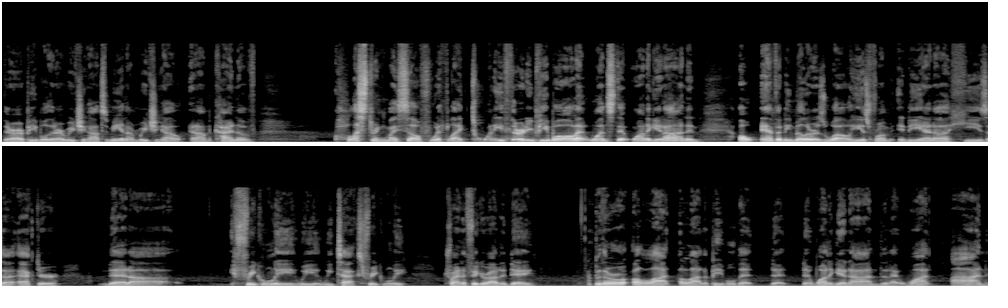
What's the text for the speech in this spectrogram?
There are people that are reaching out to me, and I'm reaching out, and I'm kind of clustering myself with like 20, 30 people all at once that want to get on. And oh, Anthony Miller as well. He is from Indiana. He's an actor that uh, frequently we we text frequently trying to figure out a day but there are a lot a lot of people that that that want to get on that I want on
